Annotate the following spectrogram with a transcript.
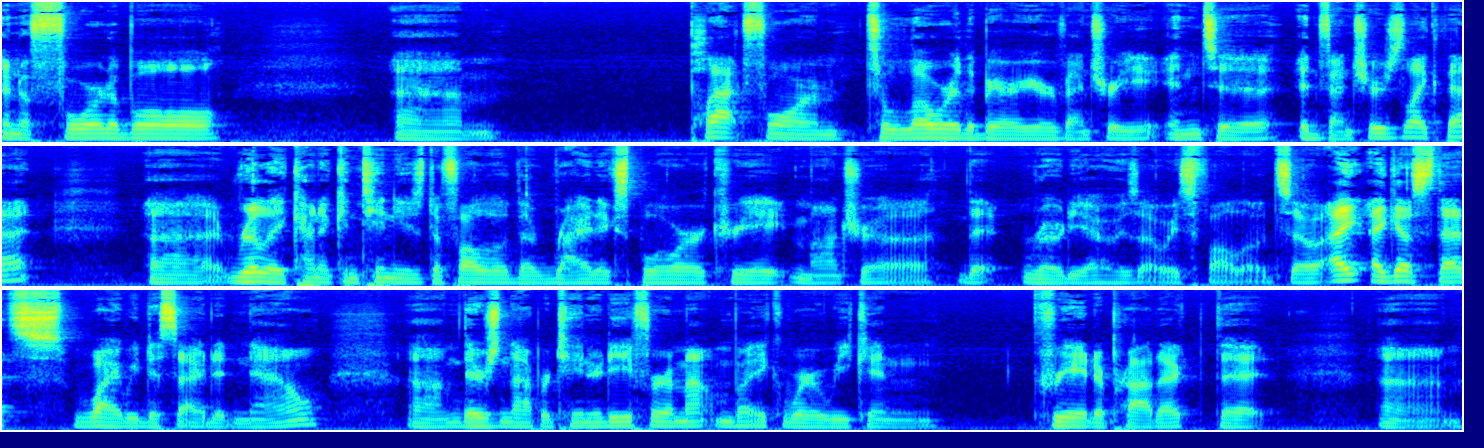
an affordable, um, platform to lower the barrier of entry into adventures like that uh, really kind of continues to follow the ride, explore, create mantra that rodeo has always followed. So I, I guess that's why we decided now um, there's an opportunity for a mountain bike where we can create a product that um,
